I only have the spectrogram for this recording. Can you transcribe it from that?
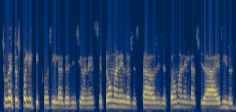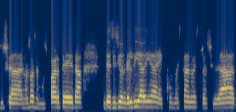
sujetos políticos y las decisiones se toman en los estados y se toman en las ciudades y los ciudadanos hacemos parte de esa decisión del día a día de cómo está nuestra ciudad,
